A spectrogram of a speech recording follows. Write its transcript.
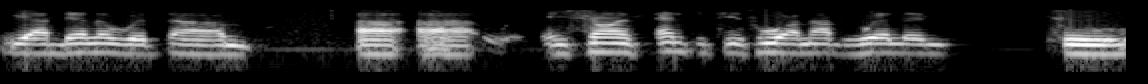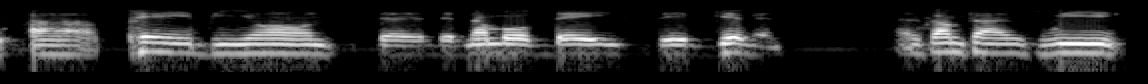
we are dealing with um, uh, uh, insurance entities who are not willing to uh, pay beyond the, the number of days they've given. And sometimes we,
